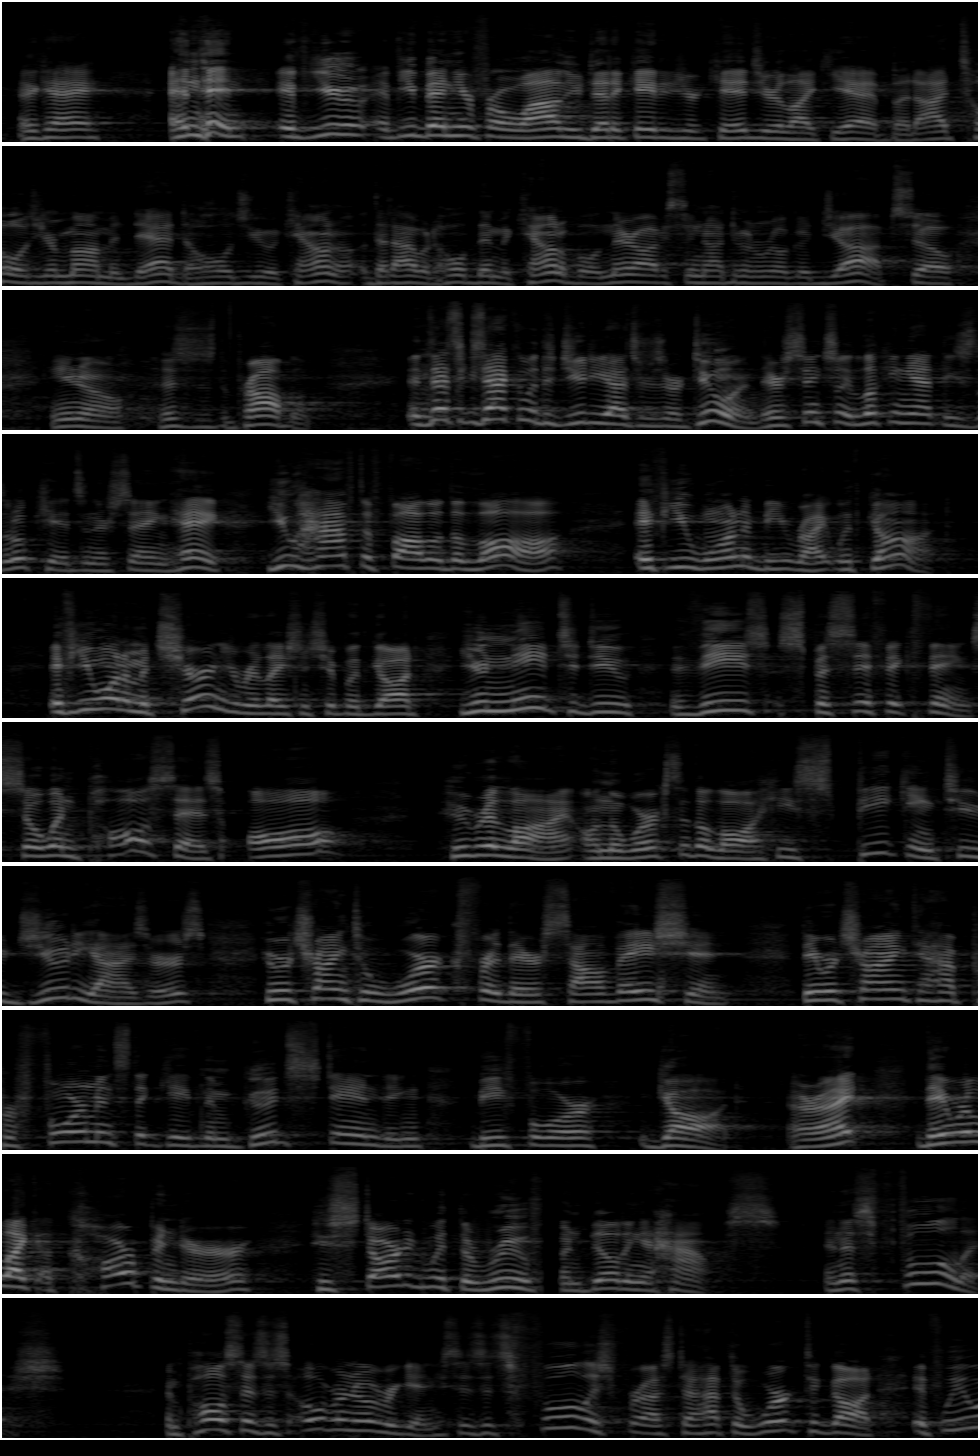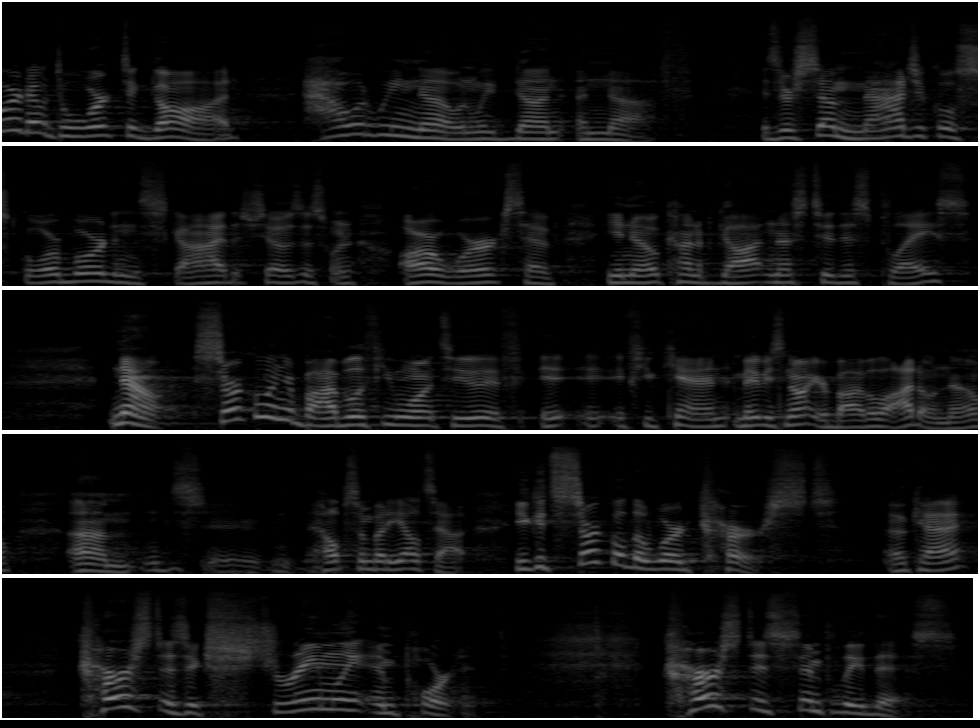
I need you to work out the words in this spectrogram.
Okay? And then if you if you've been here for a while and you dedicated your kids, you're like, yeah, but I told your mom and dad to hold you accountable, that I would hold them accountable, and they're obviously not doing a real good job. So, you know, this is the problem. And that's exactly what the Judaizers are doing. They're essentially looking at these little kids and they're saying, hey, you have to follow the law if you want to be right with God. If you want to mature in your relationship with God, you need to do these specific things. So when Paul says all who rely on the works of the law, he's speaking to Judaizers who are trying to work for their salvation. They were trying to have performance that gave them good standing before God. All right? They were like a carpenter who started with the roof when building a house. And it's foolish. And Paul says this over and over again. He says, It's foolish for us to have to work to God. If we were to work to God, how would we know when we've done enough? Is there some magical scoreboard in the sky that shows us when our works have, you know, kind of gotten us to this place? Now, circle in your Bible if you want to, if, if you can. Maybe it's not your Bible, I don't know. Um, uh, help somebody else out. You could circle the word cursed, okay? Cursed is extremely important. Cursed is simply this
